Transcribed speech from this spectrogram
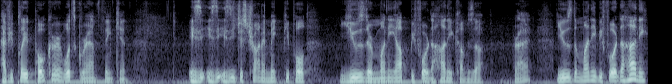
Have you played poker? What's Graham thinking? Is he, is he, is he just trying to make people use their money up before the honey comes up? Right? Use the money before the honey,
